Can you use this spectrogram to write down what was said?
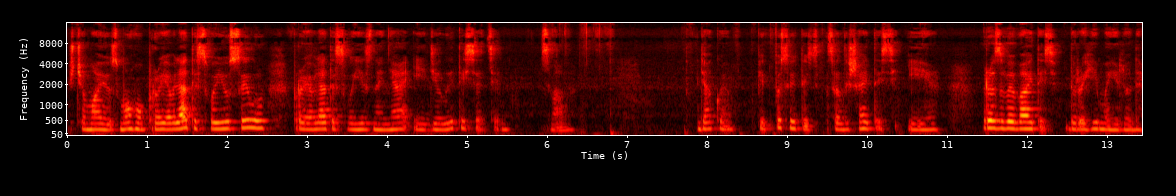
що маю змогу проявляти свою силу, проявляти свої знання і ділитися цим з вами. Дякую. Підписуйтесь, залишайтесь і розвивайтесь, дорогі мої люди.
